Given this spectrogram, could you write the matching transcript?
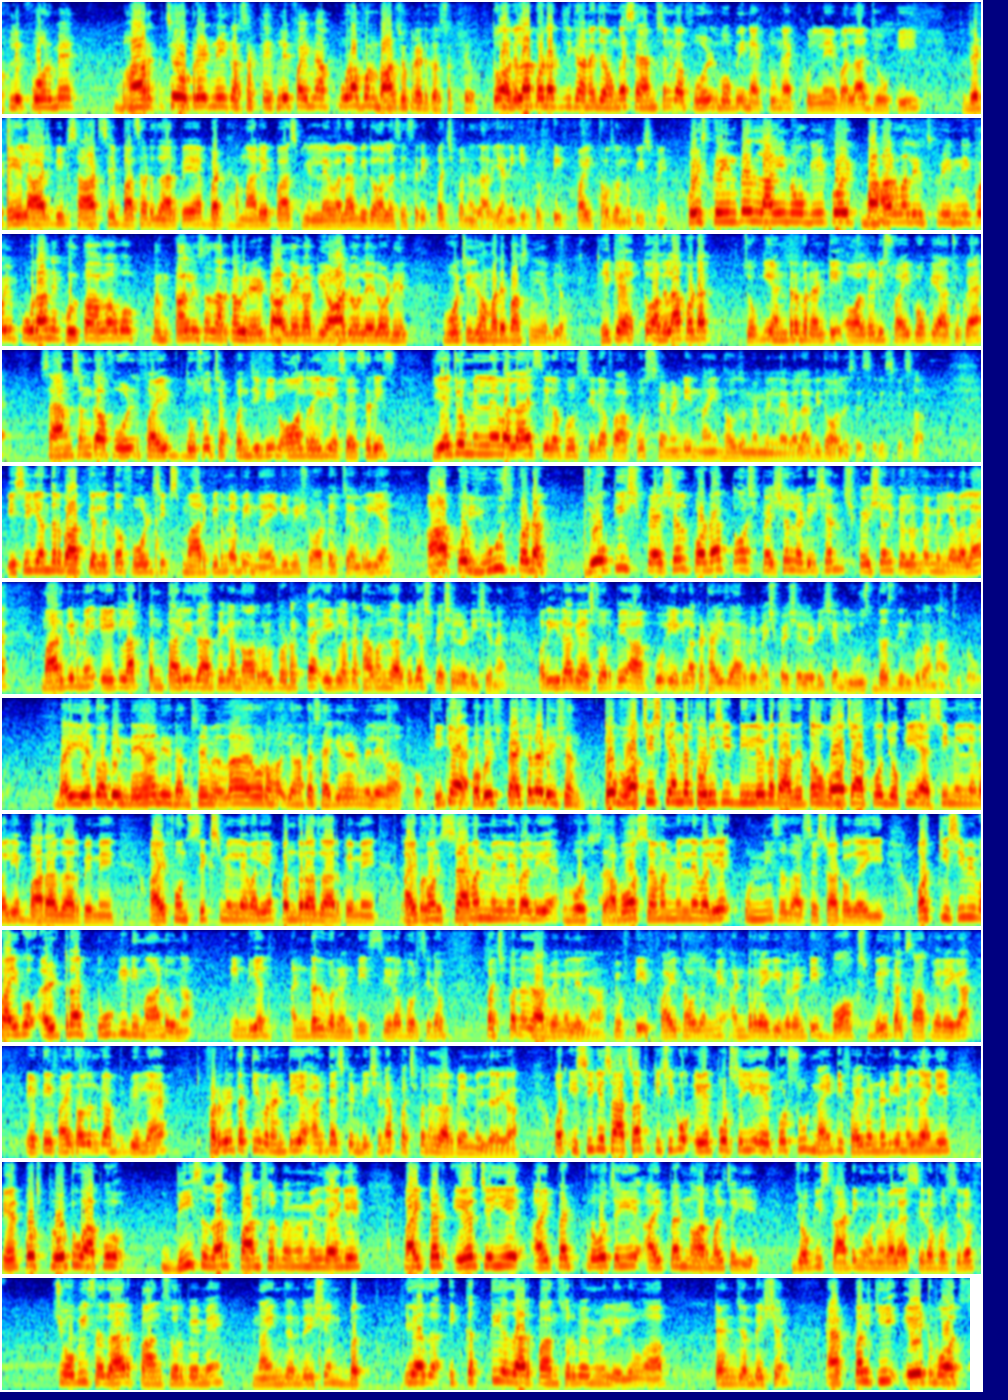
फ्लिप फोर में बाहर से ऑपरेट नहीं कर सकते फ्लिप फाइव में आप पूरा फ़ोन बाहर से ऑपरेट कर सकते हो। तो अगला प्रोडक्ट दिखाना चाहूँगा सैमसंग का फोल्ड वो भी नेक टू नेक खुलने वाला जो कि रिटेल आज भी साठ से बासठ हज़ार पे है बट हमारे पास मिलने वाला विद ऑल एसेसरी पचपन हज़ार यानी कि फिफ्टी फाइव थाउज़ेंड रुपीज़ में। कोई स्क्रीन पे लाइन होगी कोई बाहर वाली स्क्रीन नहीं कोई पूरा नहीं खुलता होगा वो पैंतालीस हज़ार का भी रेट डाल देगा कि आज वो ले लो डील वो चीज़ हमारे पास नहीं है भैया। ठीक है तो अगला प्रोडक्ट जो कि अंडर वारंटी ऑलरेडी स्वाइप होके आ चुका है सैमसंग का फोल्ड फाइव दो सौ छप्पन जी बी ऑल रहेगी एसेसरीज ये जो मिलने वाला है सिर्फ़ और सिर्फ़ आपको सेवेंटी नाइन थाउज़ेंड में मिलने वाला है विद ऑल एसेसरीज के साथ। इसी के अंदर बात कर लेता हूँ फोल्ड सिक्स मार्केट में अभी नए की भी शॉर्टेज चल रही है। आपको यूज़ प्रोडक्ट जो कि स्पेशल प्रोडक्ट और स्पेशल एडिशन स्पेशल कलर में मिलने वाला है। मार्केट में एक लाख पैंतालीस हज़ार रुपये का नॉर्मल प्रोडक्ट है, एक लाख अठावन हज़ार रुपये का स्पेशल एडिशन है। और ईरा गैस स्टोर पे आपको एक लाख अट्ठाईस हज़ार रुपये में स्पेशल एडिशन यूज़ दस दिन पुराना आ चुका हुआ है। भाई ये तो अभी नया नहीं ढंग से मिल रहा है और यहाँ पे सेकंड हैंड मिलेगा आपको। ठीक है। वो भी स्पेशल एडिशन तो वॉचेस के अंदर थोड़ी सी डीले बता देता हूँ। वॉच आपको जो कि ऐसी मिलने वाली है बारह हज़ार रुपए में। आईफोन सिक्स मिलने वाली है पंद्रह हज़ार रुपए में। आईफोन सेवन मिलने वाली है। वॉच सेवन मिलने वाली है उन्नीस हज़ार से स्टार्ट हो जाएगी। और किसी भी भाई को अल्ट्रा टू की डिमांड होना इंडियन अंडर वारंटी सिर्फ़ और सिर्फ़ पचपन हज़ार रुपए में ले लेना। फिफ्टी फाइव थाउज़ेंड में अंडर रहेगी वारंटी बॉक्स बिल तक साथ में रहेगा। एटी फाइव थाउज़ेंड का बिल है। फरवरी तक की वारंटी है अनटच कंडीशन है, पचपन हज़ार रुपये में मिल जाएगा। और इसी के साथ साथ किसी को एयरपोर्ट चाहिए एयरपोर्ट सूट नाइन्टी फाइव हंड्रेड के मिल जाएँगे। एयरपोर्ट प्रो टू आपको बीस हज़ार पाँच सौ रुपये में मिल जाएँगे। आईपैड एयर चाहिए आईपैड प्रो चाहिए आईपैड नॉर्मल चाहिए, जो कि स्टार्टिंग होने वाला है सिर्फ़ और सिर्फ़ चौबीस हज़ार पाँच सौ रुपये में। नाइन जनरेशन बत्तीस हज़ार, इकतीस हज़ार पाँच सौ रुपये में ले लो आप। टेन जनरेशन एप्पल की एट वॉच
